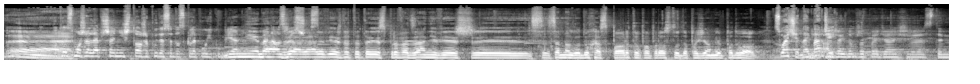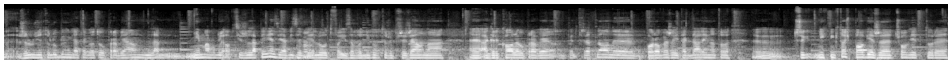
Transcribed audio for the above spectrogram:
bo to jest może lepsze niż to, że pójdę sobie do sklepu i kupię Nie, no, ale, mistrzostw. ale wiesz, no to, to jest sprowadzanie, wiesz, yy, samego ducha sportu po prostu do poziomu podłogi. Słuchajcie, Nie, najbardziej... Andrzej, dobrze powiedziałeś że z tym, że ludzie to lubią i dlatego to uprawiają. Dla, nie ma w ogóle opcji, że dla pieniędzy. Ja widzę wielu twoich zawodników, którzy przyjeżdżają na e, agrykole, uprawiają triatlony, po rowerze i tak dalej, no to e, czy niech mi ktoś powie, że człowiek, który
